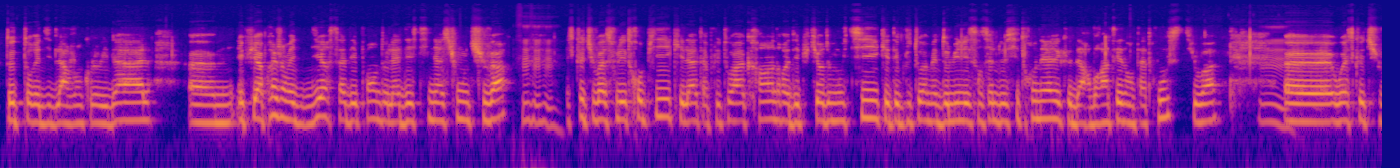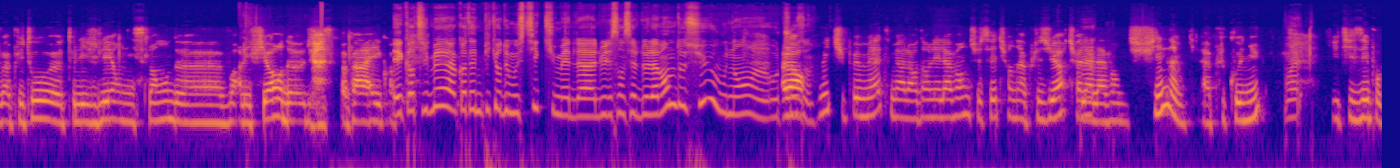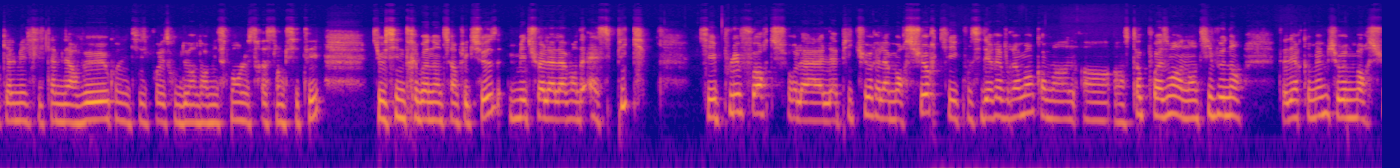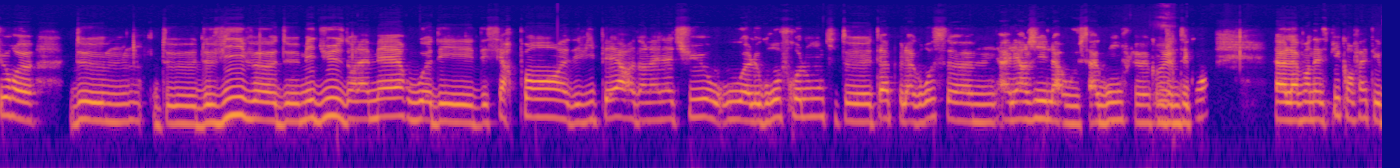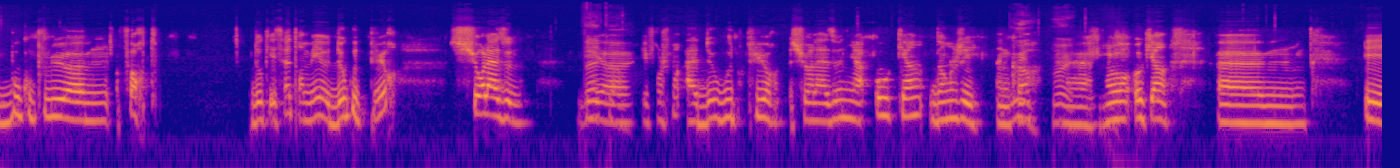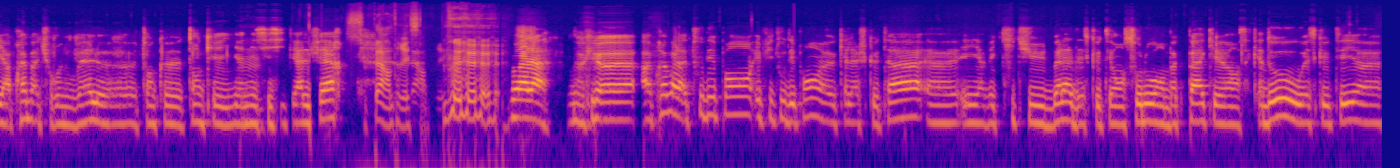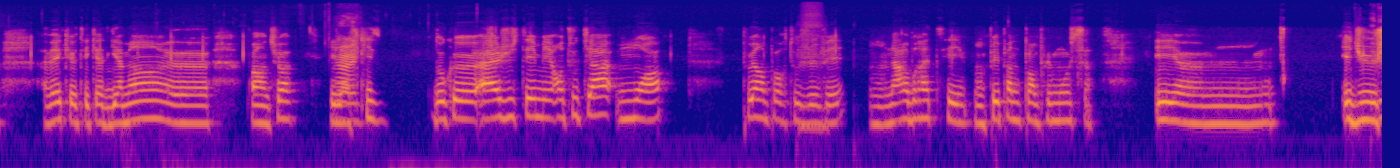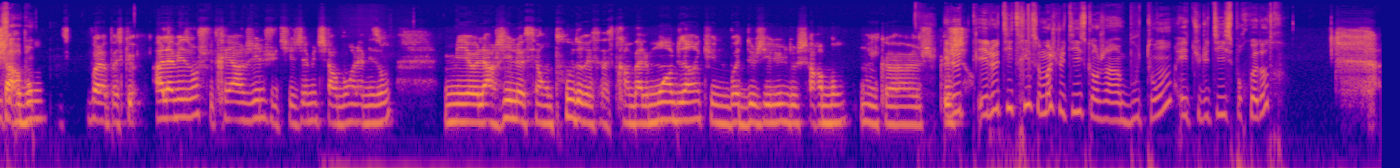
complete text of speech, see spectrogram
d'autres, t'aurais dit de l'argent colloïdal. Euh, et puis après, j'ai envie de dire, ça dépend de la destination où tu vas. Est-ce que tu vas sous les tropiques et là, tu as plutôt à craindre des piqûres de moustiques et tu es plutôt à mettre de l'huile essentielle de citronnelle que d'arbre dans ta trousse, tu vois? Mm. euh, Ou est-ce que tu vas plutôt te les geler en Islande, euh, voir les fjords C'est pas pareil, quoi. Et quand tu mets, quand as une piqûre de moustique, tu mets de l'huile essentielle de lavande dessus ou non euh, autre Alors, chose? oui, tu peux mettre, mais alors dans les lavandes, tu sais, tu en as plusieurs. Tu as la lavande fine, qui est la plus connue. Ouais qui est utilisée pour calmer le système nerveux, qu'on utilise pour les troubles de l'endormissement, le stress, l'anxiété, qui est aussi une très bonne anti-infectieuse. Mais tu as la lavande aspic, qui est plus forte sur la, la, piqûre et la morsure, qui est considérée vraiment comme un, un, un stop poison, un antivenin. C'est-à-dire que même sur une morsure euh, de, de, de vives, de méduses dans la mer, ou des, des, serpents, des vipères dans la nature, ou le gros frelon qui te tape la grosse euh, allergie, là où ça gonfle, comme ouais. je ne sais quoi, la lavande aspic, en fait, est beaucoup plus euh, forte. Donc, et ça, t'en mets deux gouttes pures sur la zone. Et, franchement, à deux gouttes pures sur la zone, il n'y a aucun danger. D'accord? Vraiment aucun. Et après, bah, tu renouvelles euh, tant que tant qu'il y a mmh. nécessité à le faire. Super intéressant. voilà. Donc euh, après, voilà, tout dépend. Et puis tout dépend euh, quel âge que tu as et avec qui tu te balades. Est-ce que tu es en solo, en backpack, en sac à dos ou est-ce que tu es avec tes quatre gamins Enfin, tu vois, et la Donc à ajuster. Mais en tout cas, moi, peu importe où je vais, mon arbre à thé, mon pépin de pamplemousse et, et du, charbon. Voilà, parce que à la maison, je suis très argile, je n'utilise jamais de charbon à la maison. Mais euh, l'argile, c'est en poudre et ça se trimballe moins bien qu'une boîte de gélules de charbon. Donc, euh, je et, le, et le titri, moi je l'utilise quand j'ai un bouton. Et tu l'utilises pour quoi d'autre?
